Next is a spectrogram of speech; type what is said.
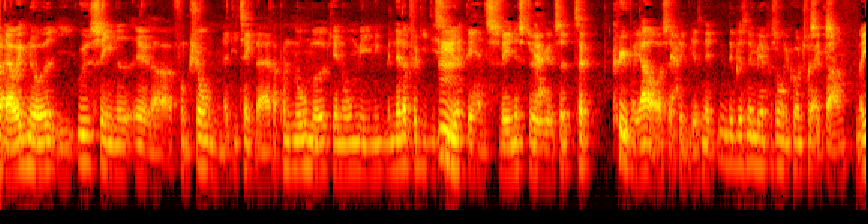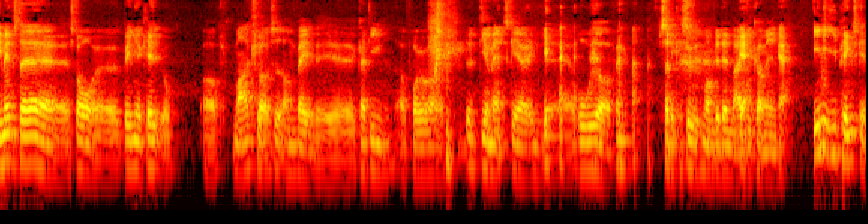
Og der er jo ikke noget i udseendet eller funktionen af de ting, der er, der på nogen måde giver nogen mening. Men netop fordi de siger, Mm. at det er hans svendestykke, ja. så, så køber jeg også, at Ja. det bliver sådan et, det bliver sådan et mere personligt kunstværk for ham. Og imens der øh, står øh, Benny og Kjeld jo og meget klodset om bag ved øh, gardinet og prøver at diamantskære en øh, rude op, ikke? så det kan se ud som om det er den vej, Ja. de er kommet ind. Ja. Inde i pengeskin,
